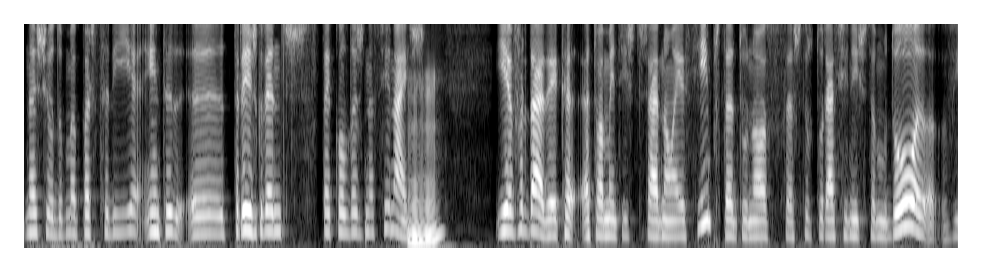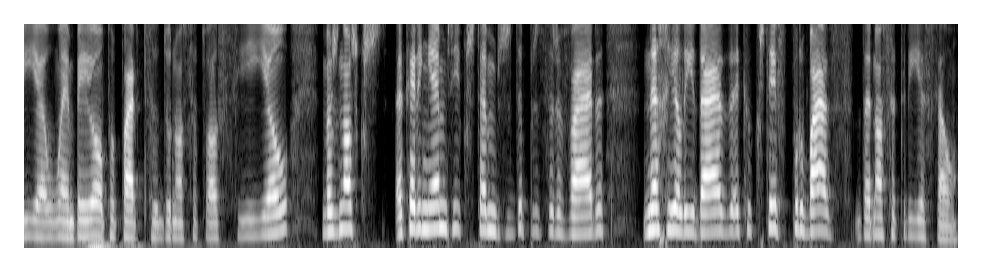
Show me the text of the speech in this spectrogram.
nasceu de uma parceria entre uh, três grandes stakeholders nacionais. Uhum. E a verdade é que atualmente isto já não é assim, portanto, a nossa estrutura acionista mudou, via um MBO por parte do nosso atual CEO, mas nós acarinhamos e gostamos de preservar, na realidade, aquilo que esteve por base da nossa criação.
